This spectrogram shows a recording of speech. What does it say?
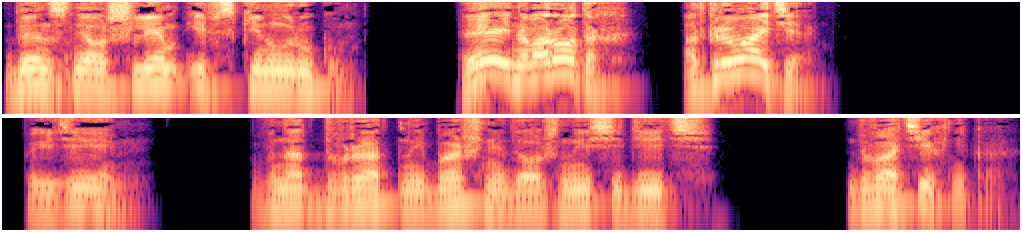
Дэн снял шлем и вскинул руку. «Эй, на воротах! Открывайте!» По идее, в надвратной башне должны сидеть два техника.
